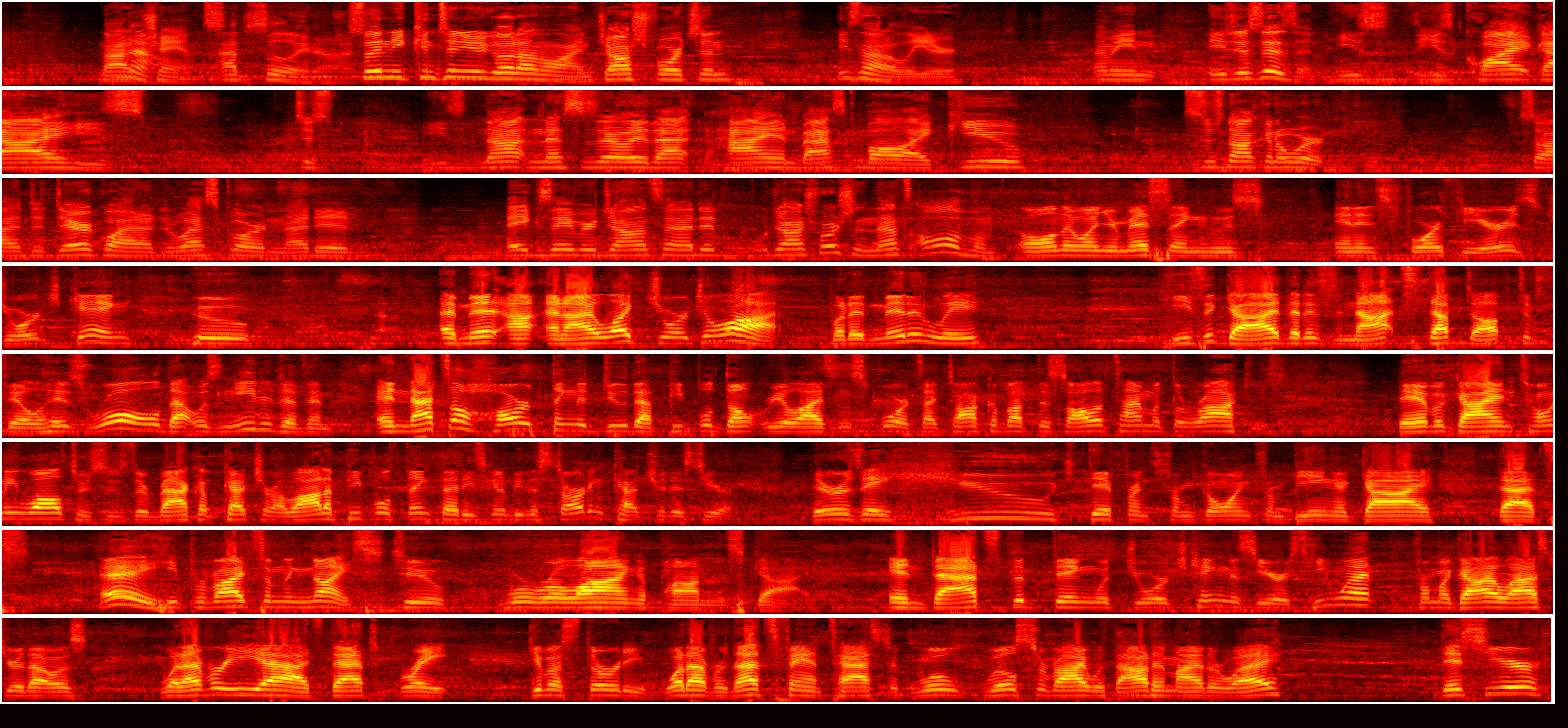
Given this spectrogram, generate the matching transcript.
Not No, a chance. Absolutely not. So then you continue to go down the line. Josh Fortune, he's not a leader. I mean, he just isn't. He's he's a quiet guy. He's just he's not necessarily that high in basketball IQ. It's just not going to work. So I did Derrick White, I did Wes Gordon, I did Xavier Johnson, I did Josh Fortune. That's all of them. The only one you're missing who's in his fourth year is George King, who admit uh, and I like George a lot, but admittedly, he's a guy that has not stepped up to fill his role that was needed of him. And that's a hard thing to do that people don't realize in sports. I talk about this all the time with the Rockies. They have a guy in Tony Wolters who's their backup catcher. A lot of people think that he's going to be the starting catcher this year. There is a huge difference from going from being a guy that's, hey, he provides something nice to we're relying upon this guy. And that's the thing with George King this year is he went from a guy last year that was whatever he adds, that's great. Give us 30, whatever. That's fantastic. We'll we'll survive without him either way. This year,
